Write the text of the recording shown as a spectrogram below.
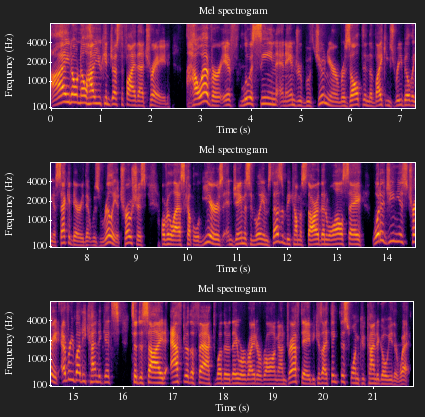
I don't know how you can justify that trade. However, if Lewis Cine and Andrew Booth Jr. result in the Vikings rebuilding a secondary that was really atrocious over the last couple of years, and Jameson Williams doesn't become a star, then we'll all say, what a genius trade. Everybody kind of gets to decide after the fact whether they were right or wrong on draft day, because I think this one could kind of go either way.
